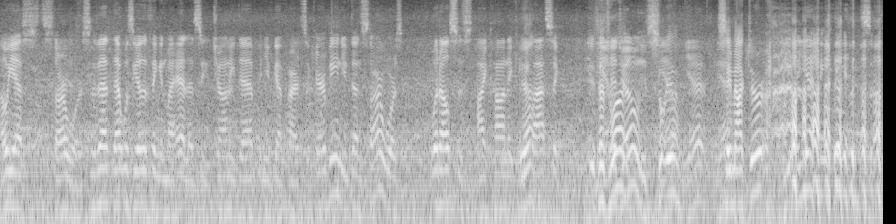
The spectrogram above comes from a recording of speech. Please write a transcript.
Oh yes, Star Wars. So that that was the other thing in my head. I see Johnny Depp, and you've got Pirates of the Caribbean. You've done Star Wars. What else is iconic and Yeah. classic? Yes, That's right. Jones. So, yeah, yeah. yeah. Same actor, yeah, yeah. So-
